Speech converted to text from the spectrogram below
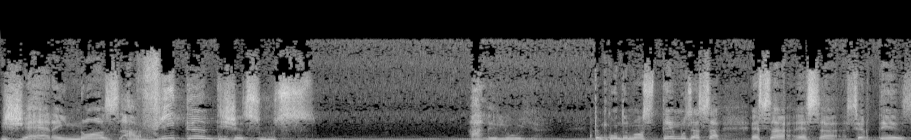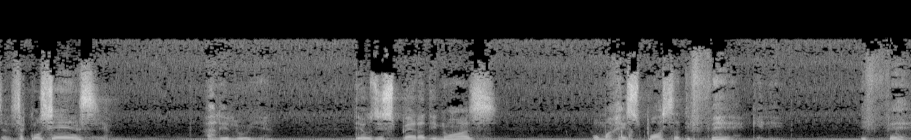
gera em nós a vida de Jesus. Aleluia. Então, quando nós temos essa, essa, essa certeza, essa consciência, aleluia, Deus espera de nós uma resposta de fé, querido, de fé,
